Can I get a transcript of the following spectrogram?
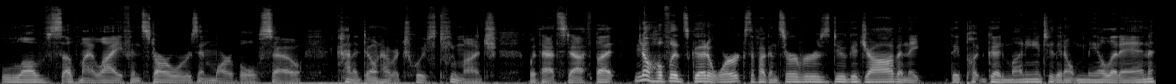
loves of my life in Star Wars and Marvel. So I kind of don't have a choice too much with that stuff. But, know, hopefully it's good. It works. The fucking servers do a good job and they they put good money into, they don't mail it in,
